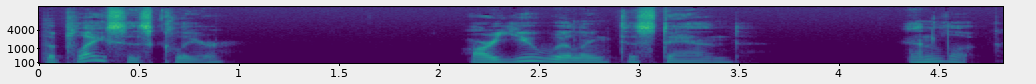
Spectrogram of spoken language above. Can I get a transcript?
The place is clear. Are you willing to stand and look?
